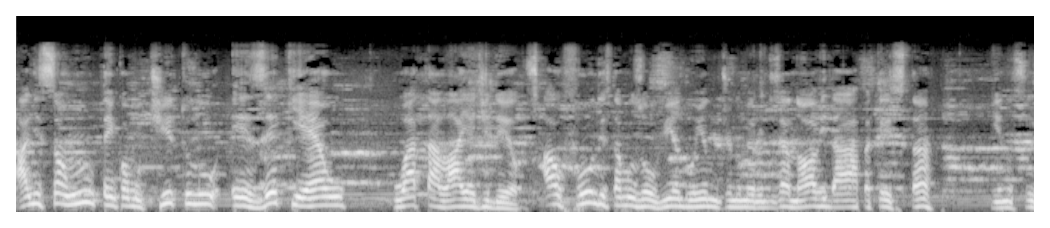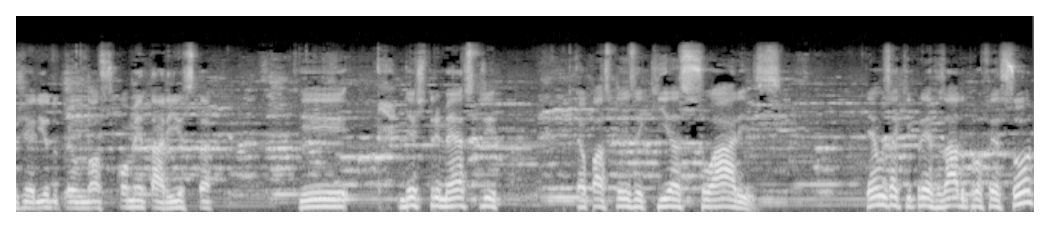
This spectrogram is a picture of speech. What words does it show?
A lição 1 tem como título Ezequiel o Atalaia de Deus. Ao fundo estamos ouvindo o hino de número 19 da harpa cristã, hino sugerido pelo nosso comentarista, que neste trimestre é o pastor Ezequias Soares. Temos aqui prezado professor,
